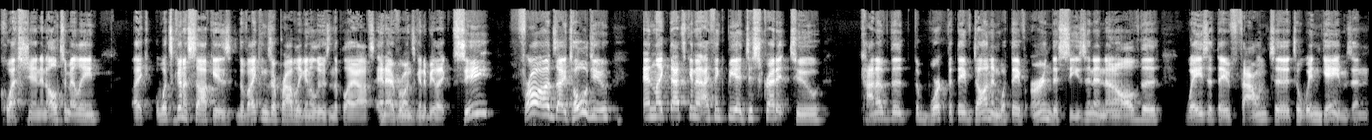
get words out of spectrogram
question, and ultimately like what's going to suck is the Vikings are probably going to lose in the playoffs and everyone's going to be like, "See? Frauds, I told you." And like that's to I think be a discredit to kind of the the work that they've done and what they've earned this season and, and all of the ways that they've found to to win games and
